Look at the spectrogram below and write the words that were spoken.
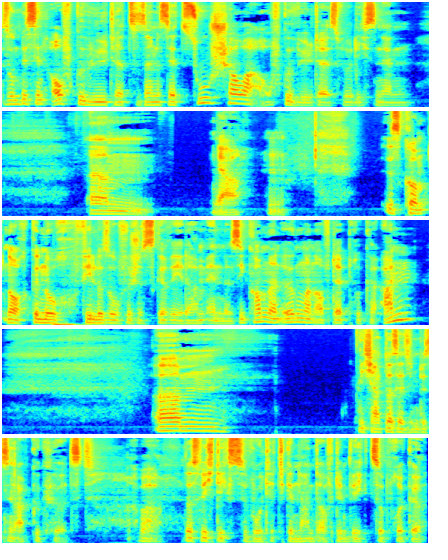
so ein bisschen aufgewühlter zu sein, dass der Zuschauer aufgewühlter ist, würde ich es nennen. Ähm, ja, hm. es kommt noch genug philosophisches Gerede am Ende. Sie kommen dann irgendwann auf der Brücke an. Ähm, ich habe das jetzt ein bisschen abgekürzt, aber das Wichtigste wurde jetzt genannt auf dem Weg zur Brücke.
